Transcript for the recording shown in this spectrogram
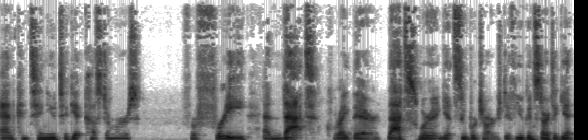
and continue to get customers for free. And that right there. That's where it gets supercharged. If you can start to get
